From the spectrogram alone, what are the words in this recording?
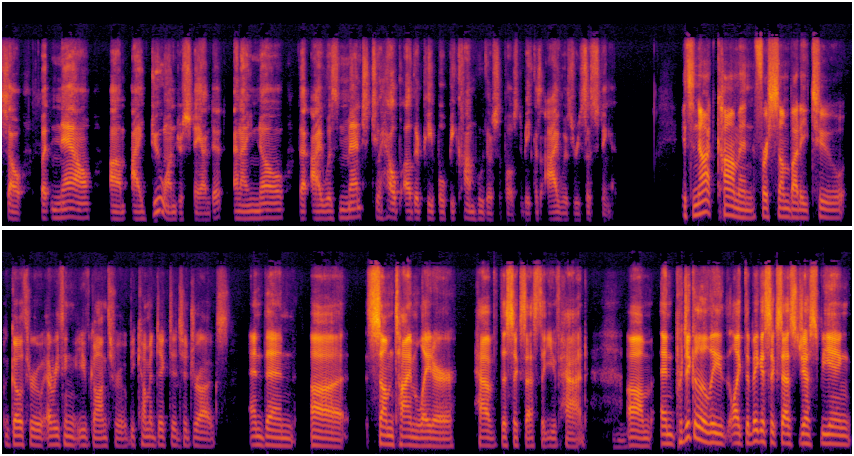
So, but now um, I do understand it and I know that I was meant to help other people become who they're supposed to be because I was resisting it it's not common for somebody to go through everything that you've gone through, become addicted to drugs, and then uh, sometime later have the success that you've had. Mm-hmm. Um, and particularly like the biggest success just being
